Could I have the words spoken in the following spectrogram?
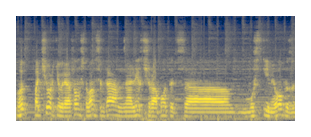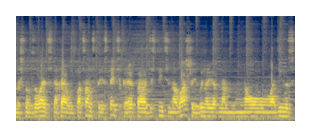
вот подчеркивали о том, что вам всегда легче работать с э, мужскими образами, что называется такая вот пацанская эстетика. Это действительно ваше, и вы, наверное, ну, один из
